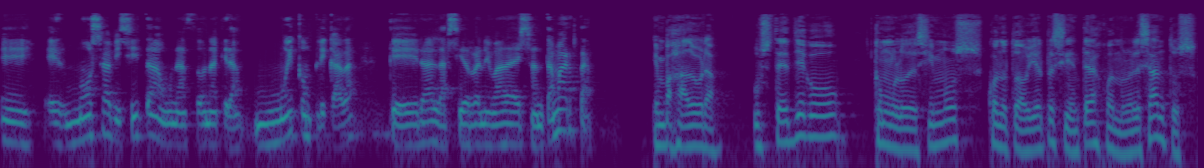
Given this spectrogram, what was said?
hermosa visita a una zona que era muy complicada, que era la Sierra Nevada de Santa Marta. Embajadora, usted llegó, como lo decimos, cuando todavía el presidente era Juan Manuel Santos.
